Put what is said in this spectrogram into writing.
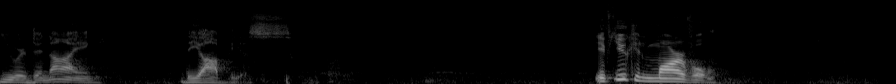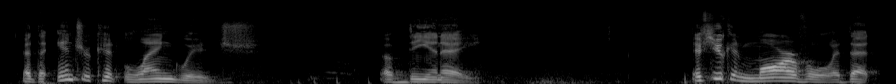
you are denying the obvious. If you can marvel at the intricate language of DNA, if you can marvel at that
